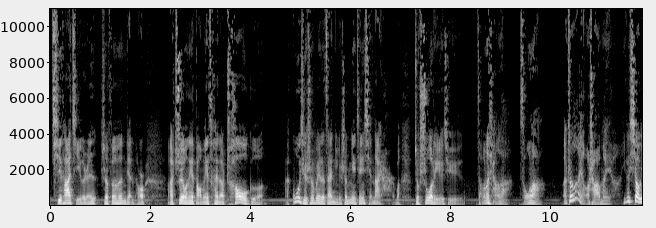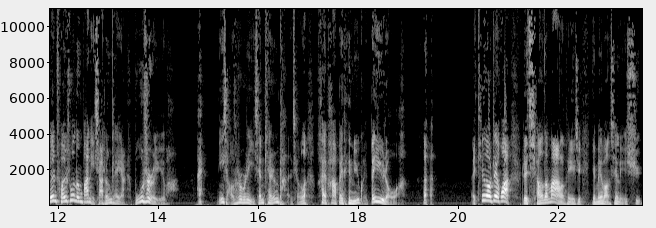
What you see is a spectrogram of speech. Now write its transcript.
其他几个人是纷纷点头，啊，只有那倒霉菜的超哥，啊，估计是为了在女神面前显大眼吧，就说了一句：“怎么了，强子，怂了？啊，这有什么呀？一个校园传说能把你吓成这样，不至于吧？哎，你小子是不是以前骗人感情了，害怕被那女鬼逮着啊？” 哎，听到这话，这强子骂了他一句，也没往心里去。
